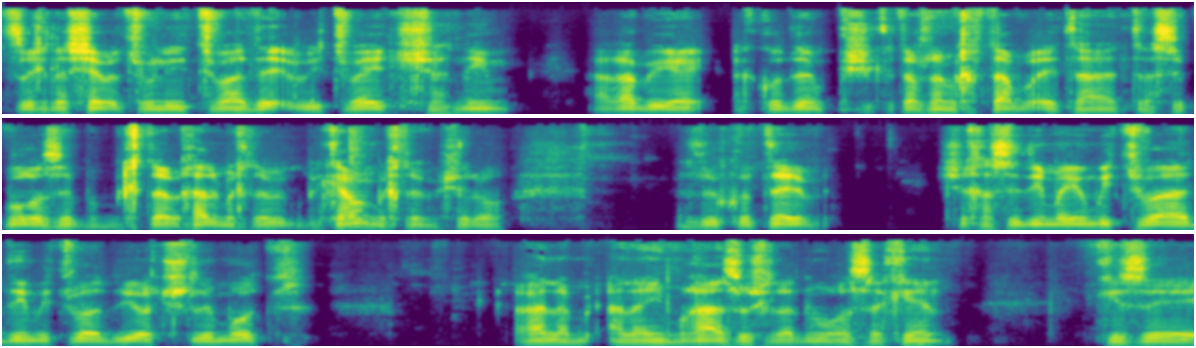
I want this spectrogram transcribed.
צריך לשבת ולהתוועד שנים. הרבי הקודם, כשכתב שם מכתב, את, את הסיפור הזה במכתב, אחד המכתבים, בכמה מכתבים שלו, אז הוא כותב שחסידים היו מתוועדים התוועדויות שלמות על, על האמרה הזו של אדמו"ר הזקן, כי זה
